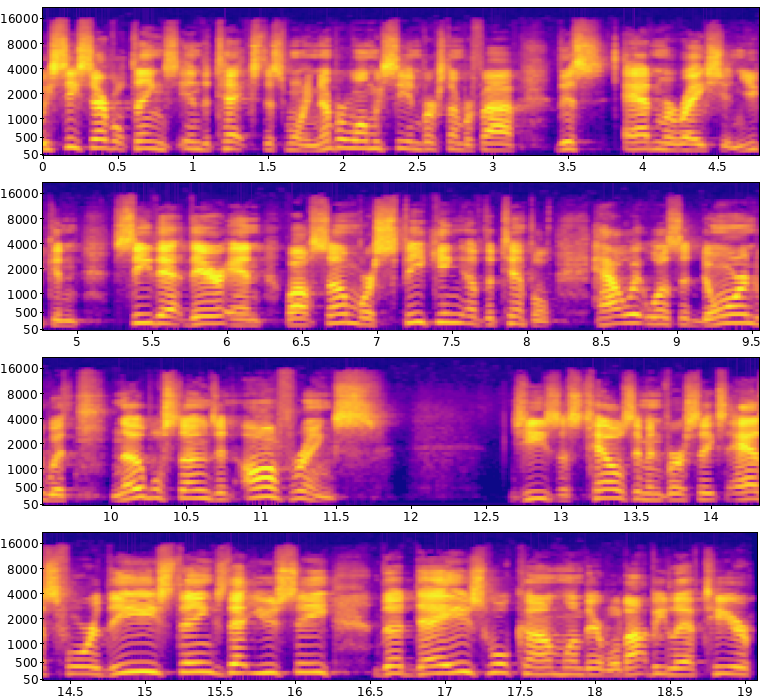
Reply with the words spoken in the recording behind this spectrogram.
We see several things in the text this morning. Number one, we see in verse number five this admiration. You can see that there. And while some were speaking of the temple, how it was adorned with noble stones and offerings, Jesus tells them in verse 6 As for these things that you see, the days will come when there will not be left here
